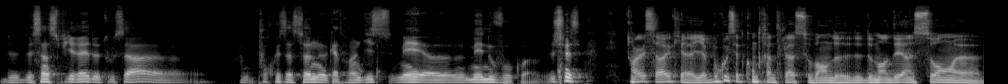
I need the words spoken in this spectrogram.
de, s'inspirer de tout ça euh, pour, que ça sonne 90, mais, euh, mais nouveau. Quoi. ouais, c'est vrai qu'il y, a beaucoup cette contrainte-là, souvent, de, demander un son.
